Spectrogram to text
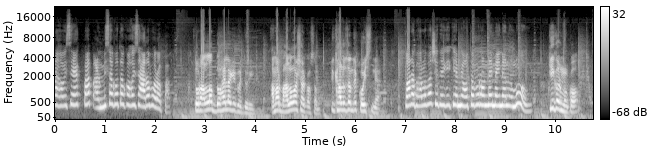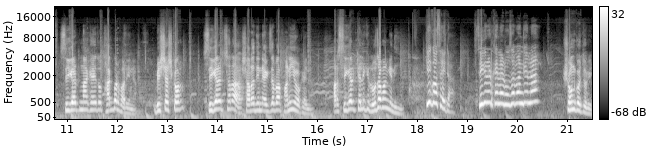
রাখা হইছে এক পাপ আর মিছা কথা কয়া হইছে আরও বড় পাপ। তোর আল্লাহ দোহাই লাগে কই তুই আমার ভালোবাসার কসম তুই খালুজান রে কইস না। তোরা ভালোবাসি দেখে কি আমি অত বড় অন্যায় মাইনা লমু? কি করব ক? সিগারেট না খেয়ে তো থাকবার পারি না। বিশ্বাস কর সিগারেট ছাড়া সারাদিন এক জাবা পানিও খাই না। আর সিগারেট খেলে কি রোজা ভাঙে নি কি কস এটা সিগারেট খেলে রোজা ভাঙে না? শোন কচুরি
